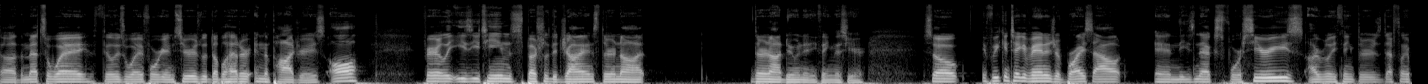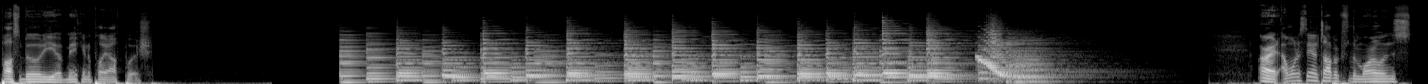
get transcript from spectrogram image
uh, the Mets away, the Phillies away, four game series with doubleheader, and the Padres. All fairly easy teams, especially the Giants. They're not they're not doing anything this year. So if we can take advantage of Bryce out in these next four series, I really think there's definitely a possibility of making a playoff push. All right, I want to stay on topic for the Marlins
